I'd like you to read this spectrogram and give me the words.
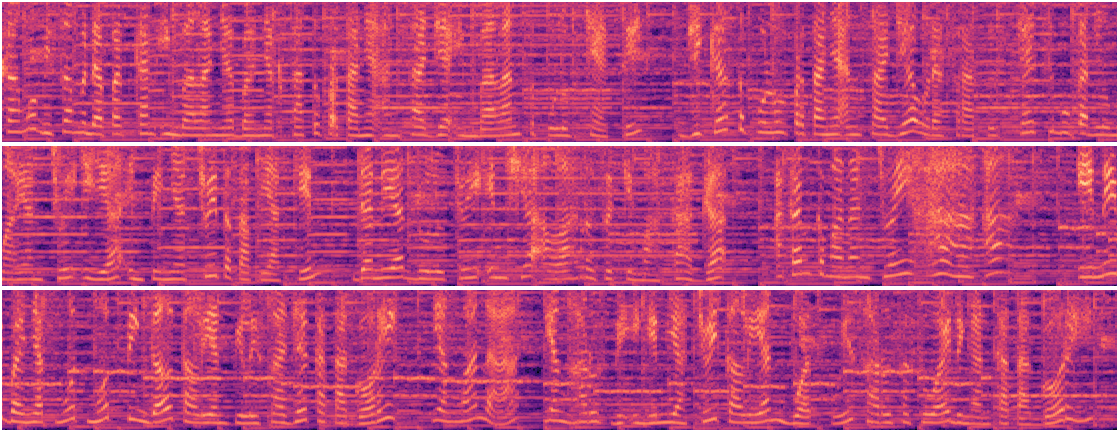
kamu bisa mendapatkan imbalannya banyak satu pertanyaan saja imbalan 10 ceci. Jika 10 pertanyaan saja udah 100 ceci bukan lumayan cuy. Iya intinya cuy tetap yakin. Dan lihat dulu cuy insya Allah rezeki mah kagak akan ke mana cuy. Hahaha. Ini banyak mood-mood tinggal kalian pilih saja kategori. Yang mana yang harus diingin ya cuy kalian buat kuis harus sesuai dengan kategori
